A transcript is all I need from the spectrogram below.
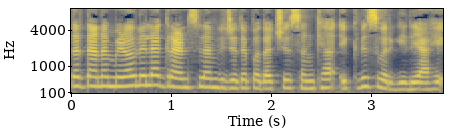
तर त्यानं मिळवलेल्या ग्रँडस्लॅम विजेतेपदाची संख्या एकवीसवर गेली आहे.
